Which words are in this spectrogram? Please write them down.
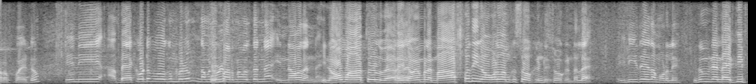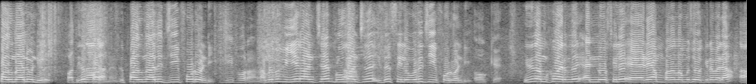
ഉറപ്പായിട്ടും. ഇനി ബാക്കോട്ട് പോകുമ്പോഴും നമ്മൾ പറഞ്ഞ പോലെ തന്നെ ഇന്നോവ തന്നെ. ഇന്നോവ മാത്രമേ ഉള്ളൂ. വേറെ ഇന്നോവ നാൽപ്പത് ഇന്നോവ നമുക്ക് സ്റ്റോക്ക് ഉണ്ട്. സ്റ്റോക്ക് ഉണ്ട് അല്ലേ ഇനി ഇത് ഏതാ മോഡൽ ഇതും രണ്ടായിരത്തി പതിനാല് വണ്ടികൾ പതിനാലാണ്. പതിനാല് ജി ഫോർ വണ്ടി. ജി ഫോർ ആണ്. നമ്മളിപ്പോ വി എ കാണിച്ച ബ്ലൂ കാണിച്ചത് ഇത് സിൽവർ ജി ഫോർ വണ്ടി. ഓക്കെ ഇത് നമുക്ക് വരുന്നത് എൻ ഒ സിയിൽ ഏഴ് അമ്പത് നമ്മൾ ചോദിക്കുന്ന വില. ആ.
